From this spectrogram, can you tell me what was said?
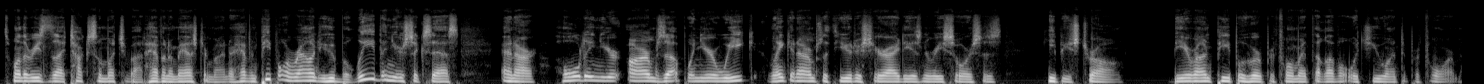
It's one of the reasons I talk so much about having a mastermind or having people around you who believe in your success and are holding your arms up when you're weak, linking arms with you to share ideas and resources, keep you strong. Be around people who are performing at the level at which you want to perform.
